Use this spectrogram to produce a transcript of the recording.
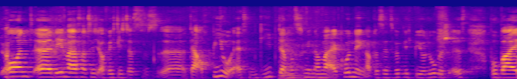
ja. und äh, denen war es natürlich auch wichtig, dass es äh, da auch Bio-Essen gibt. Da ja, muss ich mich ja. nochmal erkundigen, ob das jetzt wirklich biologisch ist. Wobei,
